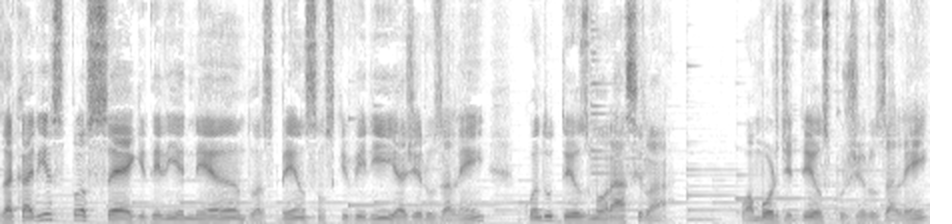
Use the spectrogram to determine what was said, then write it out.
Zacarias prossegue delineando as bênçãos que viria a Jerusalém quando Deus morasse lá. O amor de Deus por Jerusalém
